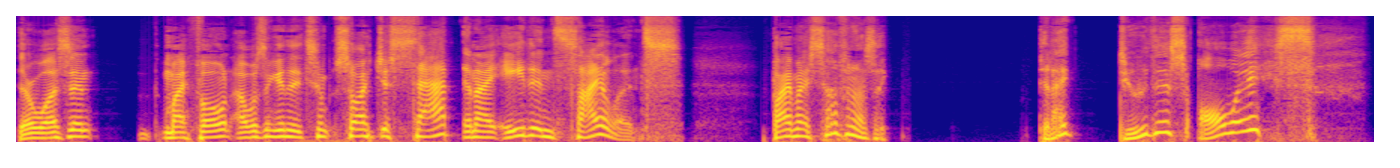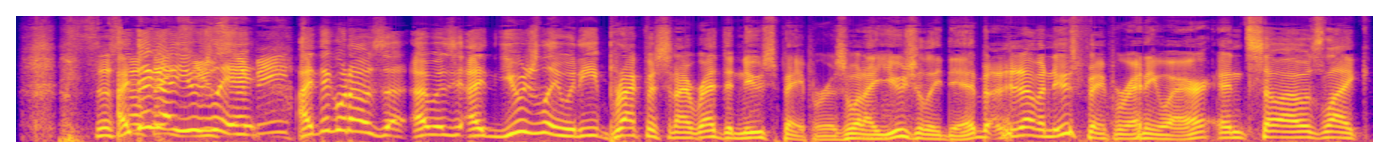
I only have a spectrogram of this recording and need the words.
There wasn't my phone. I wasn't going to. So I just sat and I ate in silence by myself, and I was like, "Did I do this always?" I think I usually. used to ate- be? I think when I was, I was, I usually would eat breakfast and I read the newspaper is what I usually did, but I didn't have a newspaper anywhere, and so I was like,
